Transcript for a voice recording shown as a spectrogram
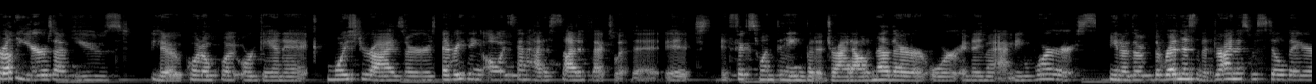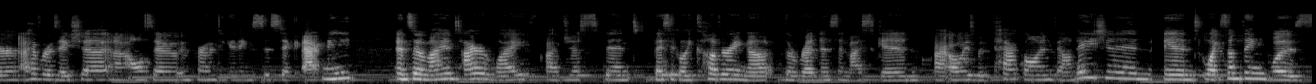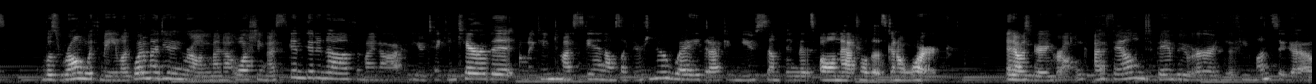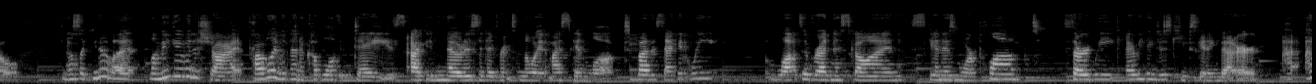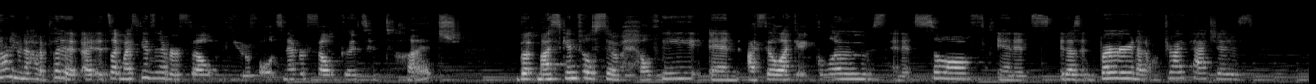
throughout the years, I've used you know, quote unquote organic moisturizers. Everything always kind of had a side effect with it. It it fixed one thing, but it dried out another, or it made my acne worse. You know, the, the redness and the dryness was still there. I have rosacea, and I also am prone to getting cystic acne. And so my entire life, I've just spent basically covering up the redness in my skin. I always would pack on foundation, and like something was was wrong with me. Like, what am I doing wrong? Am I not washing my skin good enough? Am I not, you know, taking care of it? When it came to my skin, I was like, there's no way that I can use something that's all natural that's going to work. And I was very wrong. I found Bambu Earth a few months ago and I was like, you know what? Let me give it a shot. Probably within a couple of days, I could notice a difference in the way that my skin looked. By the second week, lots of redness gone, skin is more plumped, third week, everything just keeps getting better. I, I don't even know how to put it. It's like my skin's never felt beautiful. It's never felt good to touch. But my skin feels so healthy and I feel like it glows and it's soft and it's it doesn't burn. I don't have dry patches.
